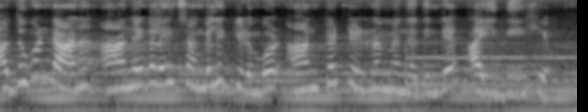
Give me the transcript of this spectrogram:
അതുകൊണ്ടാണ് ആനകളെ ചങ്ങലക്കിടുമ്പോൾ ആൺകെട്ടിടണമെന്നതിന്റെ ഐതിഹ്യം.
